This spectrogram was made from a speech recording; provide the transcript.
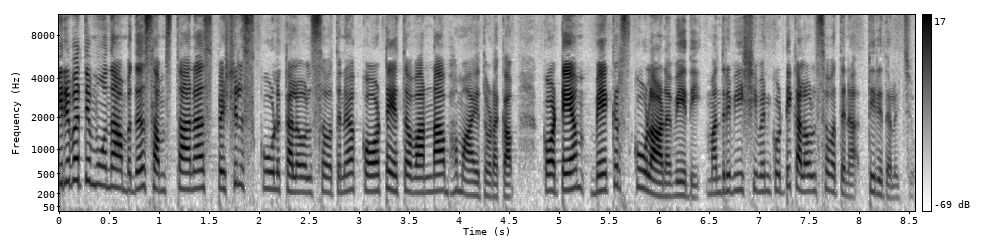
ഇരുപത്തിമൂന്നാമത് സംസ്ഥാന സ്പെഷ്യൽ സ്കൂൾ കലോത്സവത്തിന് കോട്ടയത്ത് വർണാഭമായ തുടക്കം. കോട്ടയം ബേക്കർ സ്കൂളാണ് വേദി. മന്ത്രി വി. ശിവൻകുട്ടി കലോത്സവത്തിന് തിരിതെളിച്ചു.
